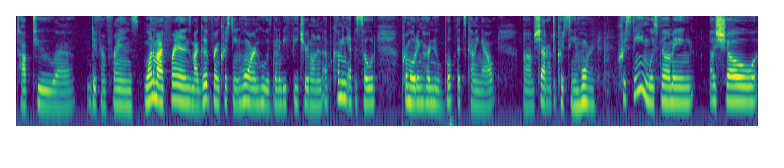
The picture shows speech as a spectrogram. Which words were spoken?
talk to uh, different friends. One of my friends, my good friend Christine Horn, who is going to be featured on an upcoming episode promoting her new book that's coming out. Um, shout out to Christine Horn. Christine was filming a show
